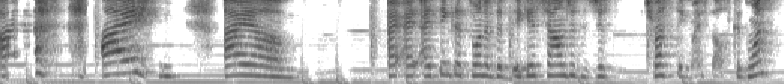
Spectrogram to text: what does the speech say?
I, I i um I, I- I think that's one of the biggest challenges is just trusting myself. Because once,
